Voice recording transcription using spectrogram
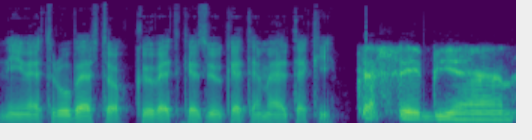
német Robert a következőket emelte ki. Kasabian,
